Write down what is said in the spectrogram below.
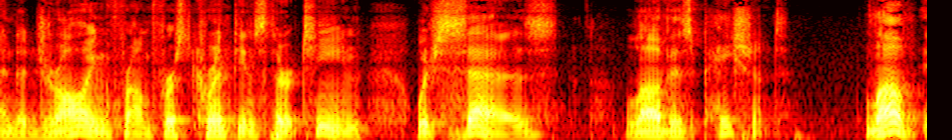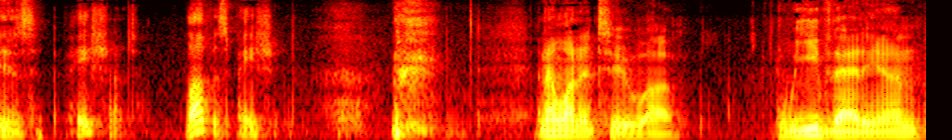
and a drawing from 1 Corinthians 13, which says, Love is patient. Love is patient. Love is patient. And I wanted to uh, weave that in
